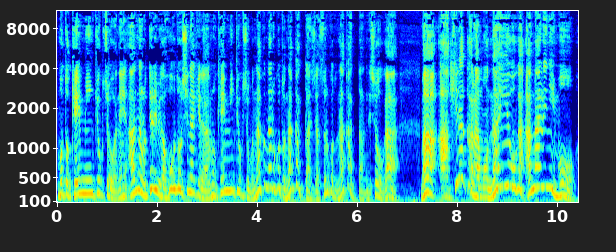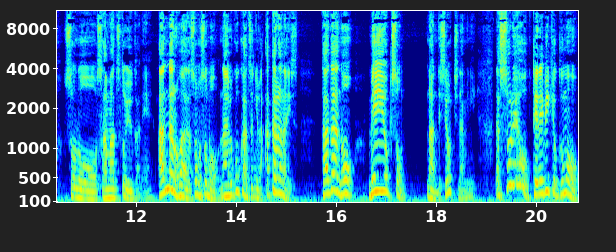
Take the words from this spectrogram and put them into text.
元県民局長はね、あんなのテレビが報道しなければ、あの県民局長もなくなることなかったんじゃ、することなかったんでしょうが、まあ、明らかなもう内容があまりにも、その、さまつというかね、あんなのはそもそも内部告発には当たらないです。ただの名誉毀損なんですよ、ちなみに。だそれをテレビ局も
